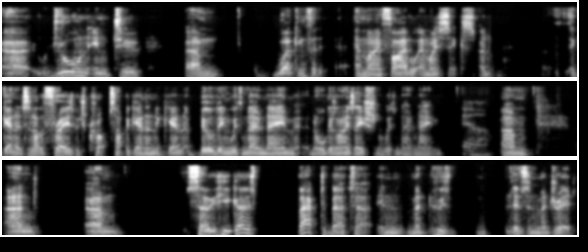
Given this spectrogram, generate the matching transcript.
uh, drawn into um, working for MI5 or MI6 and again, it's another phrase which crops up again and again: a building with no name, an organization with no name. Yeah. Um, and um, so he goes back to Berta in who's lives in Madrid,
